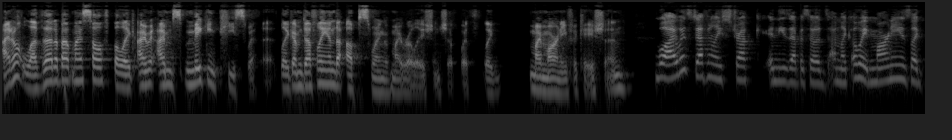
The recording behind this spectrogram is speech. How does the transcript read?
I don't love that about myself, but like I'm I'm making peace with it. Like I'm definitely in the upswing of my relationship with like my Marnification. Well, I was definitely struck in these episodes. I'm like, oh wait, Marnie is like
